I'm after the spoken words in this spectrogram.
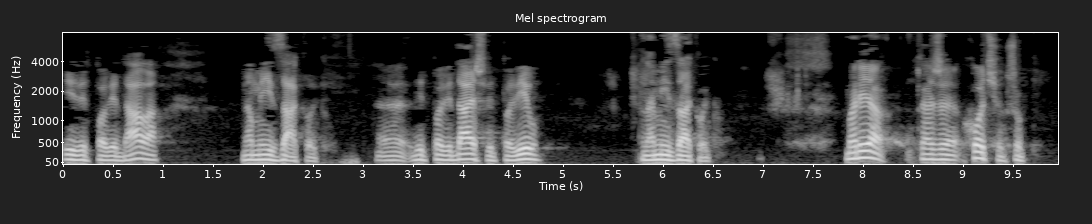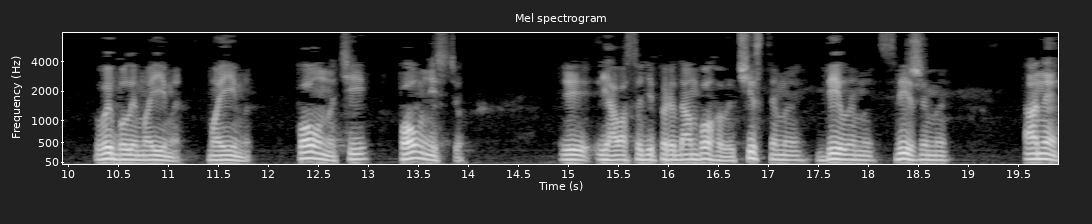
і відповідала на мій заклик. Е, Відповідаєш, відповів на мій заклик. Марія каже: хочу, щоб ви були моїми, моїми, повноті, повністю. І я вас тоді передам Богові чистими, білими, свіжими, а не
